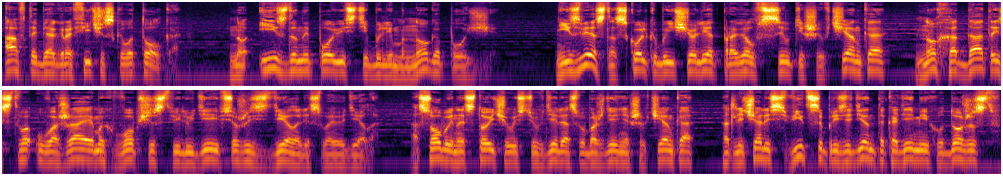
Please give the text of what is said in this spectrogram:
автобиографического толка – но изданы повести были много позже. Неизвестно, сколько бы еще лет провел в ссылке Шевченко, но ходатайства уважаемых в обществе людей все же сделали свое дело. Особой настойчивостью в деле освобождения Шевченко отличались вице-президент Академии художеств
